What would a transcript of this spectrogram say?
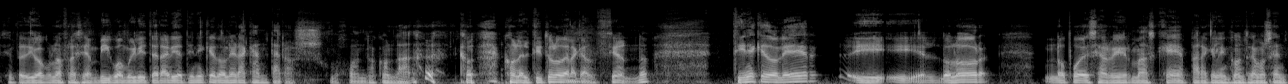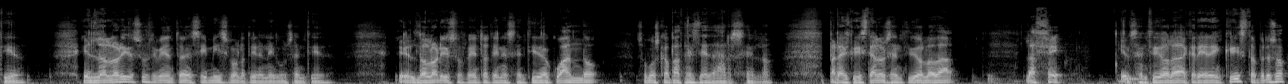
siempre digo con una frase ambigua, muy literaria, tiene que doler a cántaros, como jugando con, la, con, el título de la canción, ¿no? Tiene que doler y, el dolor no puede servir más que para que le encontremos sentido. El dolor y el sufrimiento en sí mismo no tienen ningún sentido. El dolor y el sufrimiento tienen sentido cuando somos capaces de dárselo. Para el cristiano el sentido lo da la fe, el sentido de la creer en Cristo. Pero eso,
